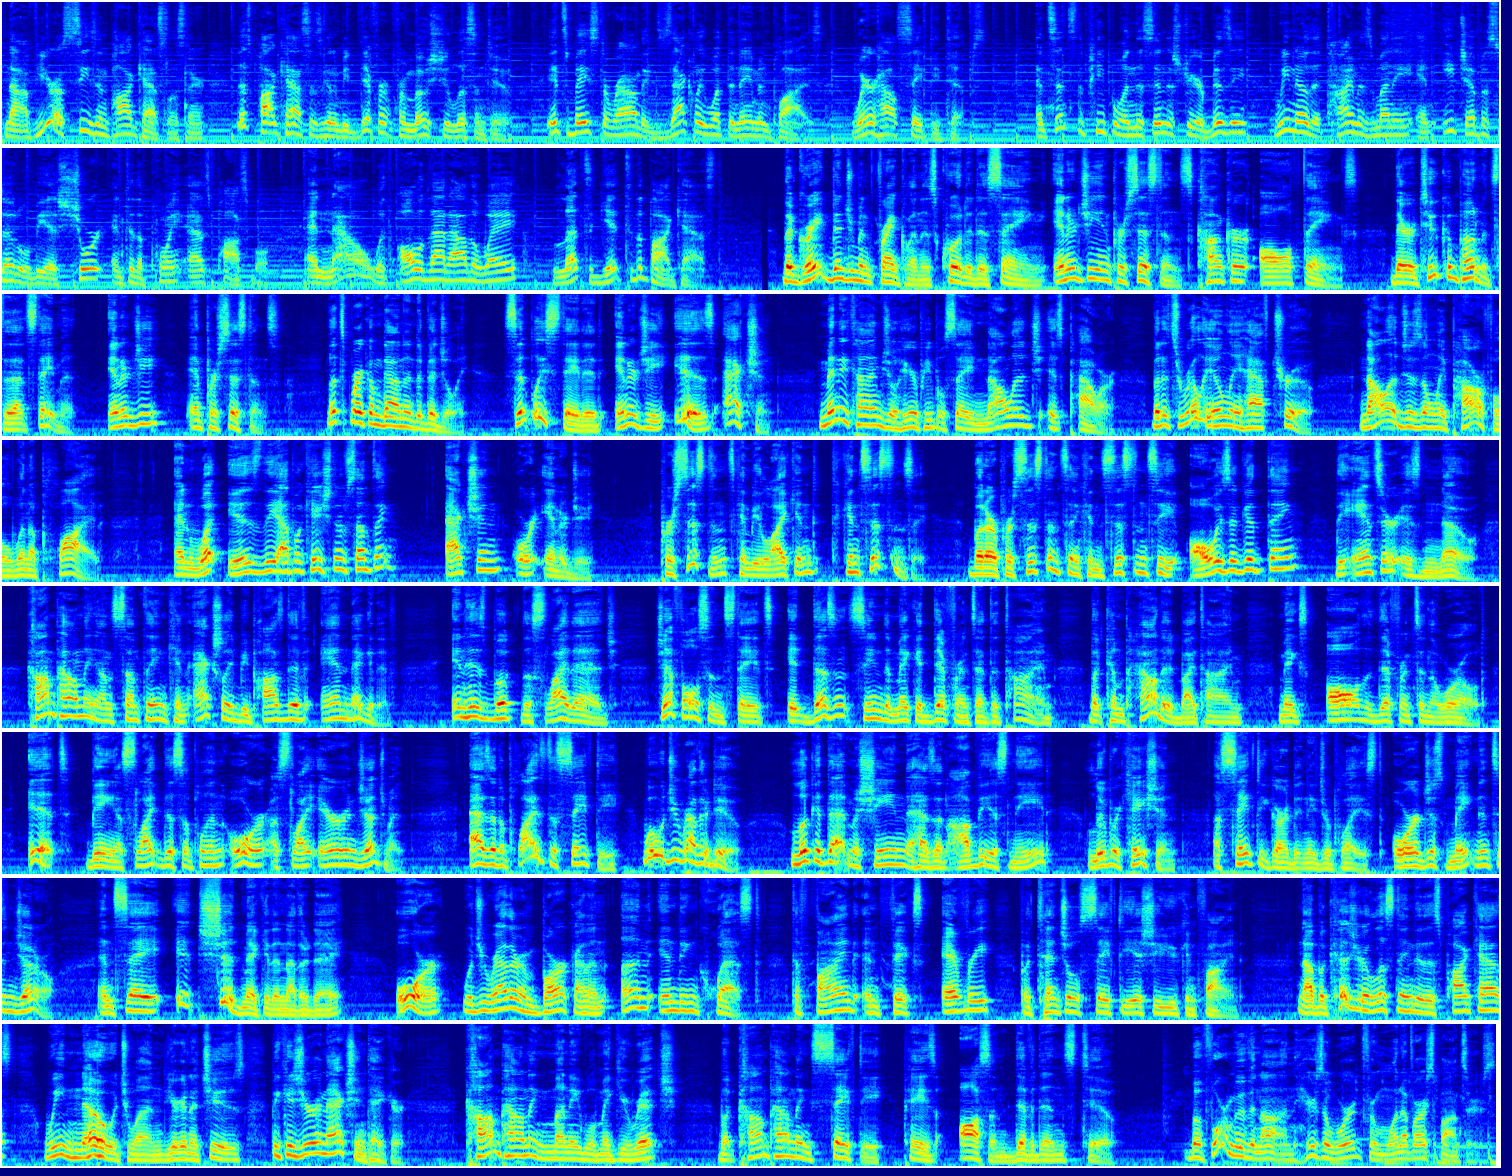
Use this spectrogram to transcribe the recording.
Now, if you're a seasoned podcast listener, this podcast is going to be different from most you listen to. It's based around exactly what the name implies warehouse safety tips. And since the people in this industry are busy, we know that time is money and each episode will be as short and to the point as possible. And now, with all of that out of the way, let's get to the podcast. The great Benjamin Franklin is quoted as saying, Energy and persistence conquer all things. There are two components to that statement energy and persistence. Let's break them down individually. Simply stated, energy is action. Many times you'll hear people say knowledge is power, but it's really only half true. Knowledge is only powerful when applied. And what is the application of something? Action or energy. Persistence can be likened to consistency. But are persistence and consistency always a good thing? The answer is no. Compounding on something can actually be positive and negative. In his book, The Slight Edge, Jeff Olson states it doesn't seem to make a difference at the time, but compounded by time makes all the difference in the world. It being a slight discipline or a slight error in judgment. As it applies to safety, what would you rather do? Look at that machine that has an obvious need, lubrication, a safety guard that needs replaced, or just maintenance in general, and say it should make it another day or would you rather embark on an unending quest to find and fix every potential safety issue you can find? Now, because you're listening to this podcast, we know which one you're going to choose because you're an action taker. Compounding money will make you rich, but compounding safety pays awesome dividends too. Before moving on, here's a word from one of our sponsors.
